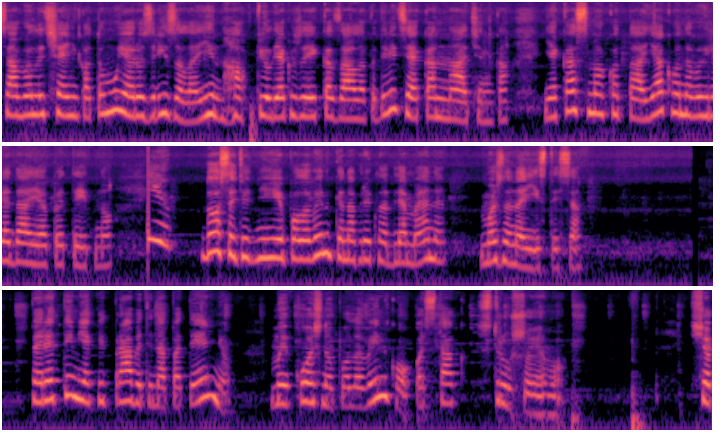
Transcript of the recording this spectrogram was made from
ця величенька, тому я розрізала її навпіл, як вже і казала. Подивіться, яка начинка, яка смакота, як вона виглядає апетитно. І досить однієї половинки, наприклад, для мене можна наїстися. Перед тим, як відправити на пательню, ми кожну половинку ось так струшуємо, щоб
